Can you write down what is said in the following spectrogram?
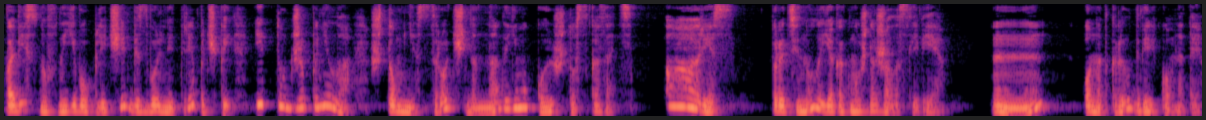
повиснув на его плече безвольной тряпочкой, и тут же поняла, что мне срочно надо ему кое-что сказать. «Арис!» – протянула я как можно жалостливее. «М-м-м?» Он открыл дверь комнаты.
